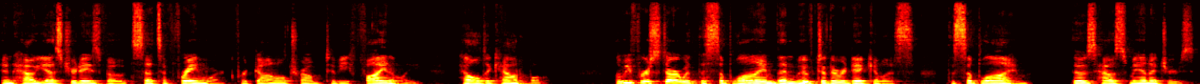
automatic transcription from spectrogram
and how yesterday's vote sets a framework for Donald Trump to be finally held accountable. Let me first start with the sublime, then move to the ridiculous. The sublime, those House managers,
